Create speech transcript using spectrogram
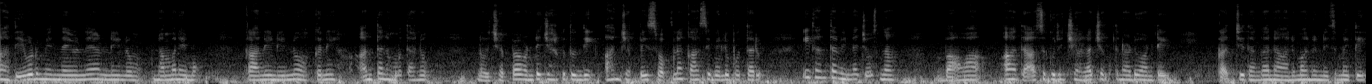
ఆ దేవుడి మీద నేను నమ్మనేమో. కానీ నిన్ను అక్కని అంత నమ్ముతాను. నువ్వు చెప్పావంటే జరుగుతుంది అని చెప్పి స్వప్న కాసి వెళ్ళిపోతారు. ఇదంతా విన్న చూసిన బావా ఆ దాసు గురించి అలా చెప్తున్నాడు అంటే ఖచ్చితంగా నా అనుమానం నిజమైతే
